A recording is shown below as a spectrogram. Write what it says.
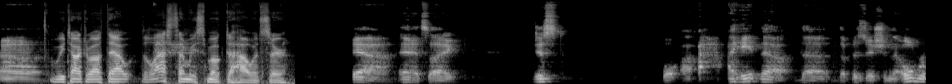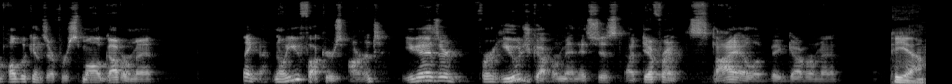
Uh, We talked about that the last time we smoked a howitzer. yeah, and it's like just well, I, I hate the the the position that oh Republicans are for small government. Like no, you fuckers aren't. You guys are for huge government. It's just a different style of big government. Yeah,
